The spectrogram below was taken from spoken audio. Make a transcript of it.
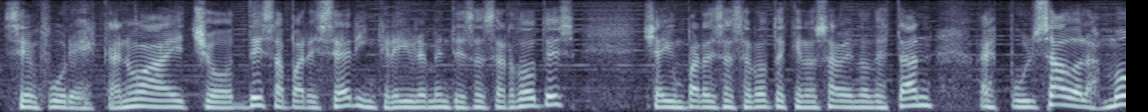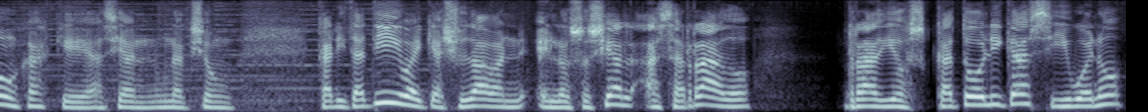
se enfurezca. No ha hecho desaparecer increíblemente sacerdotes. Ya hay un par de sacerdotes que no saben dónde están. Ha expulsado a las monjas que hacían una acción caritativa y que ayudaban en lo social. Ha cerrado radios católicas y bueno,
